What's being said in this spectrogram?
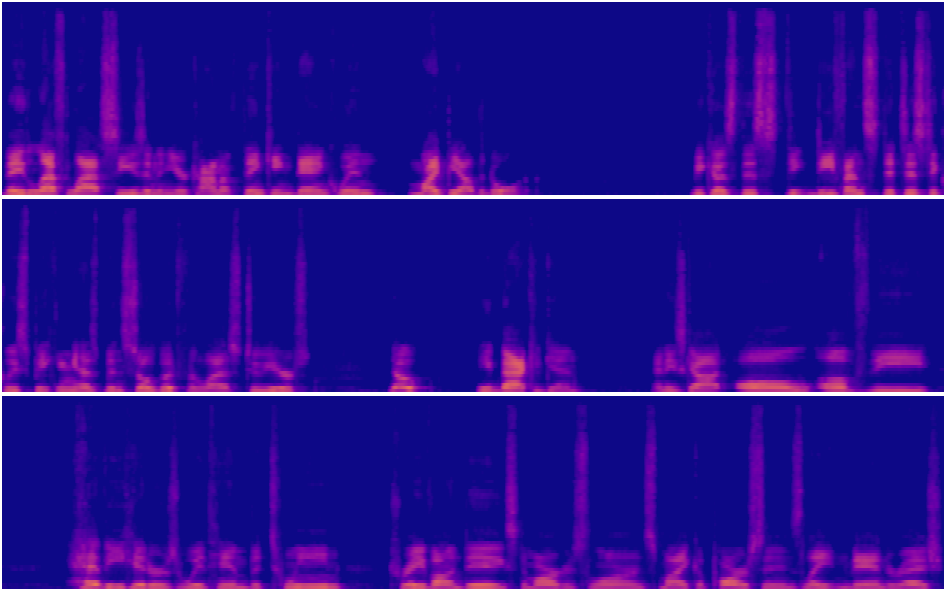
they left last season, and you're kind of thinking Dan Quinn might be out the door because this de- defense, statistically speaking, has been so good for the last two years. Nope, he's back again, and he's got all of the heavy hitters with him between Trevon Diggs, Demarcus Lawrence, Micah Parsons, Leighton Vander Esch.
